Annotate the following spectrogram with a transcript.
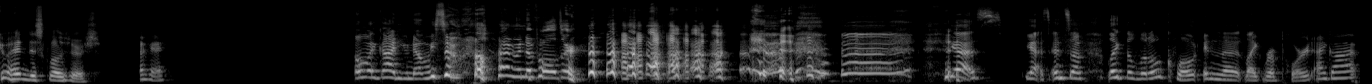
Go ahead and disclose yours. Okay. Oh my god, you know me so well. I'm an upholder. yes. Yes. And so like the little quote in the like report I got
